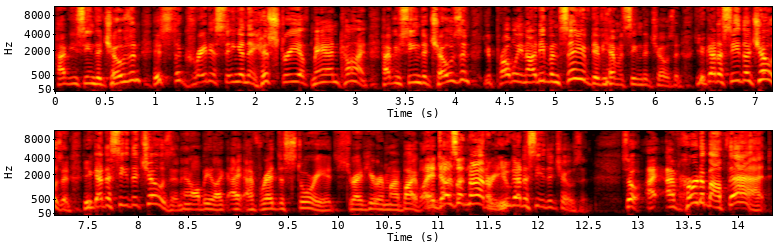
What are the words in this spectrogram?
Have you seen The Chosen? It's the greatest thing in the history of mankind. Have you seen The Chosen? You're probably not even saved if you haven't seen The Chosen. You got to see The Chosen. You got to see The Chosen. And I'll be like, I, have read the story. It's right here in my Bible. It doesn't matter. You got to see The Chosen. So I, I've heard about that.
